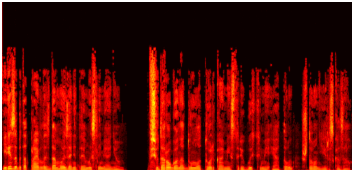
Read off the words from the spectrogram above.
Элизабет отправилась домой, занятая мыслями о нем. Всю дорогу она думала только о мистере Уикхэме и о том, что он ей рассказал.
